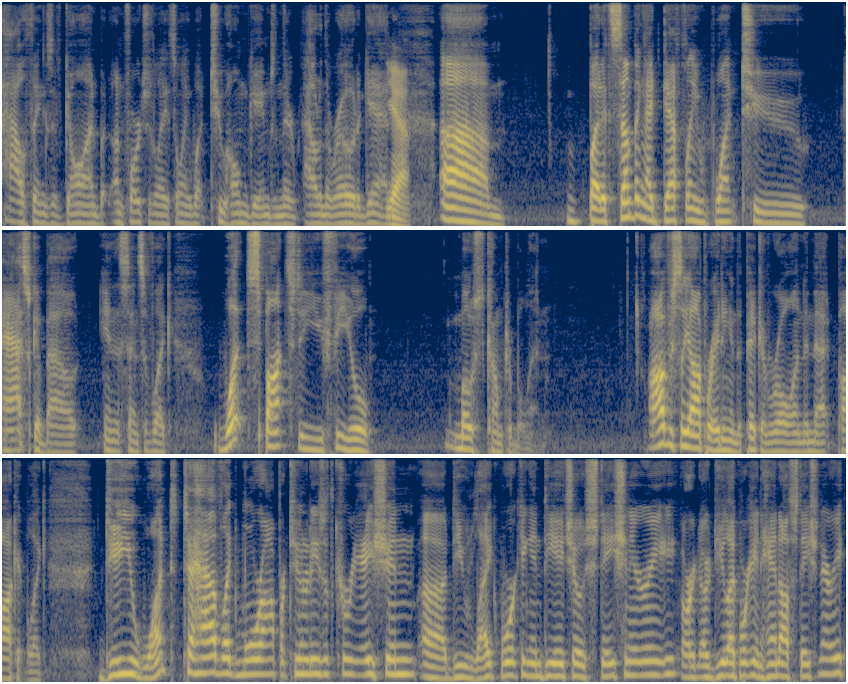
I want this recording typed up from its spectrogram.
how things have gone, but unfortunately, it's only what two home games and they're out on the road again. Yeah. Um, but it's something I definitely want to ask about in the sense of like, what spots do you feel most comfortable in? Obviously, operating in the pick and roll and in that pocket, like, do you want to have like more opportunities with creation? Uh, do you like working in DHO stationary, or, or do you like working in handoff stationary,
